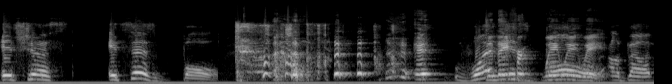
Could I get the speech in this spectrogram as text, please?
it's just it says bold it, what Did they is for- wait, wait, bold wait. about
